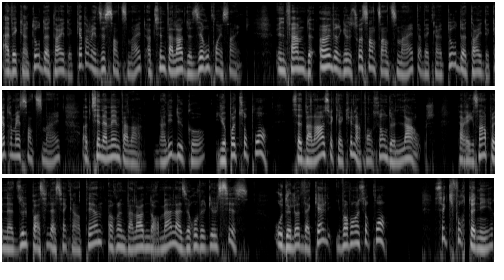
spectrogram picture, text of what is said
avec un tour de taille de 90 cm obtient une valeur de 0,5. Une femme de 1,60 cm avec un tour de taille de 80 cm obtient la même valeur. Dans les deux cas, il n'y a pas de surpoids. Cette valeur se calcule en fonction de l'âge. Par exemple, un adulte passé la cinquantaine aura une valeur normale à 0,6, au-delà de laquelle il va avoir un surpoids. Ce qu'il faut retenir,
